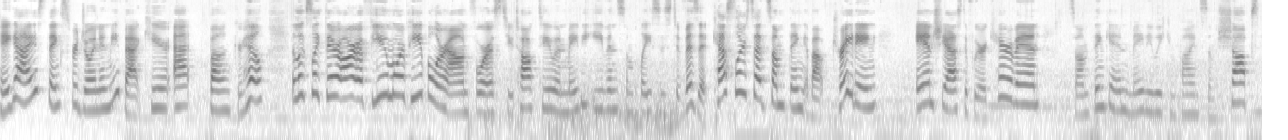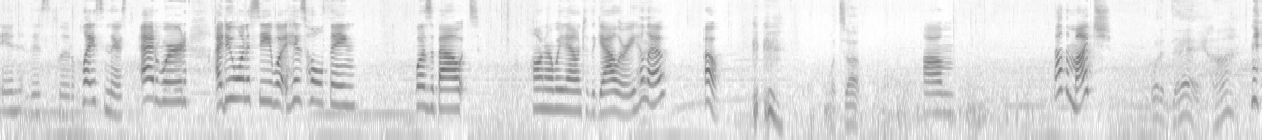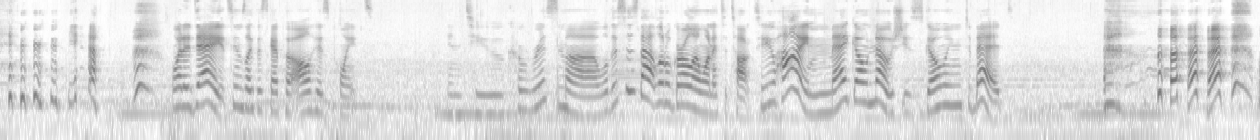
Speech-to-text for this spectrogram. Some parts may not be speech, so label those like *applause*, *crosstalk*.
Hey guys, thanks for joining me back here at Bunker Hill. It looks like there are a few more people around for us to talk to and maybe even some places to visit. Kessler said something about trading and she asked if we were a caravan. So I'm thinking maybe we can find some shops in this little place. And there's Edward. I do want to see what his whole thing was about on our way down to the gallery. Hello. Oh. *clears throat* What's up? Um, nothing much. What a day, huh? *laughs* yeah. What a day. It seems like this guy put all his points into charisma. Well, this is that little girl I wanted to talk to. Hi, Meg. Oh no, she's going to bed. *laughs* Look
